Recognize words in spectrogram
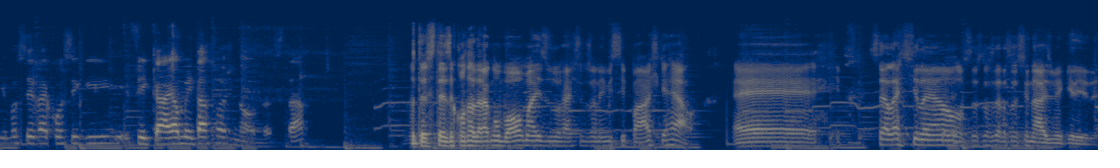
E você vai conseguir ficar e aumentar suas notas, tá? Não tenho certeza contra Dragon Ball, mas o resto dos animes se pá, acho que é real. É... Celeste Leão, suas considerações finais, minha querida.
